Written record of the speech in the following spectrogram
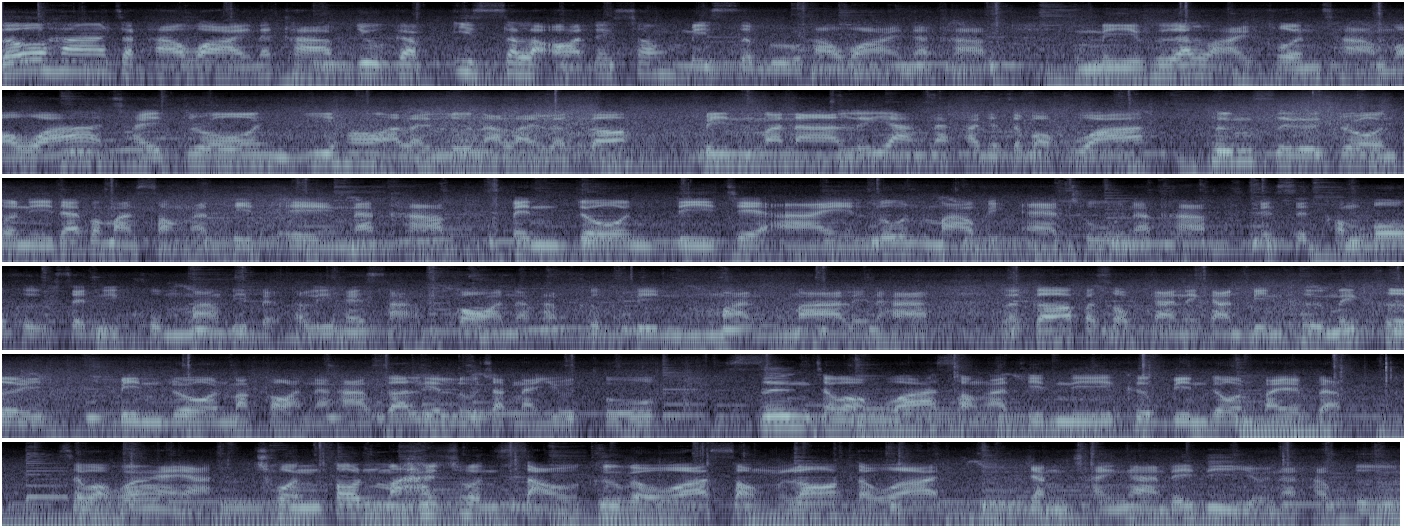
โลฮาจากฮาวายนะครับ อยู่กับอิสระออสในช่อง Mr. Blue Hawaii นะครับ มีเพื่อนหลายคนถามมาว่าใช้โดรนยี่ห้ออะไรรุ่นอะไรแล้วก็ บินมานานหรือยังนะครับอยากจะบอกว่าเพิ่งซื้อโดรนตัวนี้ได้ประมาณ 2 อาทิตย์เองนะครับ เป็นโดรน DJI รุ่น Mavic Air 2 นะครับ เป็นเซ็ตคอมโบคือเซ็ตนี้คุ้มมากมีแบตเตอรี่ให้ 3 ก้อนนะครับ คือบินมันมากเลยนะฮะ แล้วก็ประสบการณ์ในการบินคือไม่เคยบินโดรนมาก่อนนะครับ ก็เรียนรู้จากใน YouTube ซึ่งจะบอกว่า 2 อาทิตย์นี้คือบินโดรนไปแบบ จะบอกว่าไงอะชนต้นไม้ชนเสาคือแบบว่าสองรอบแต่ว่ายังใช้งานได้ดีอยู่นะครับ คือ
